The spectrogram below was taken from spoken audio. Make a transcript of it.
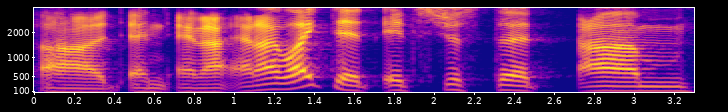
uh, and and I and I liked it. It's just that um,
